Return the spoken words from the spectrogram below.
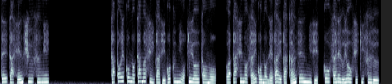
データ編集済み。たとえこの魂が地獄に落ちようとも、私の最後の願いが完全に実行されるよう指揮する。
